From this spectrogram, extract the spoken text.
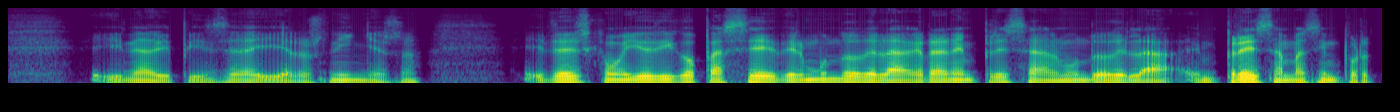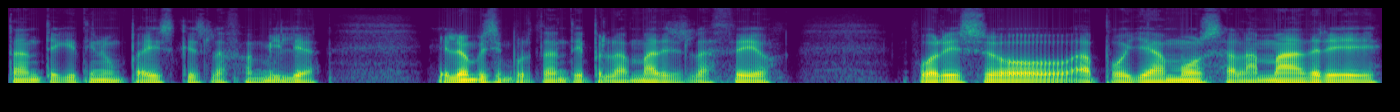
y nadie piensa, y a los niños, ¿no? Entonces, como yo digo, pasé del mundo de la gran empresa al mundo de la empresa más importante que tiene un país, que es la familia. El hombre es importante, pero la madre es la CEO. Por eso apoyamos a la madre,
